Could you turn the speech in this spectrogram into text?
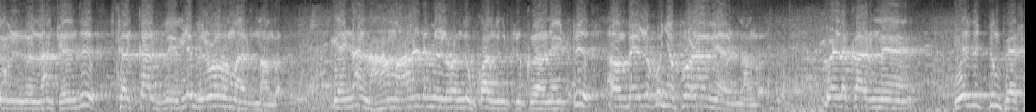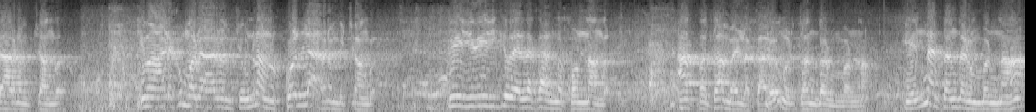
இவங்கெல்லாம் சேர்ந்து சர்க்கார் பேர்ல விரோதமா இருந்தாங்க. ஏன்னா நாம ஆண்டுகள் வந்து உட்கார்ந்துட்டு இருக்கிறான்ட்டு அவன் பேர்ல கொஞ்சம் பொறாமையா இருந்தாங்க. வெள்ளக்காரனு எதிர்த்தும் பேச ஆரம்பிச்சாங்க. இவன் அடக்குமுறை ஆரம்பிச்சோம்னா அவங்க கொல்ல ஆரம்பிச்சாங்க. வீதி வீதிக்கு வெள்ளக்காரனை கொன்னாங்க. அப்பதான் வெள்ளக்காரன் ஒரு தந்தரம் பண்ணான். என்ன தந்தரம் பண்ணா?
